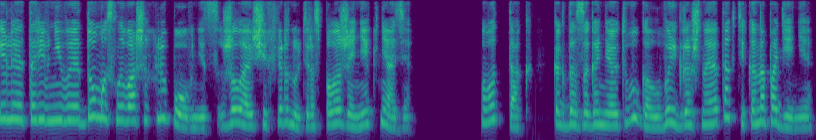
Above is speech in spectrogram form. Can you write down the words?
Или это ревнивые домыслы ваших любовниц, желающих вернуть расположение князя? Вот так, когда загоняют в угол, выигрышная тактика нападения.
